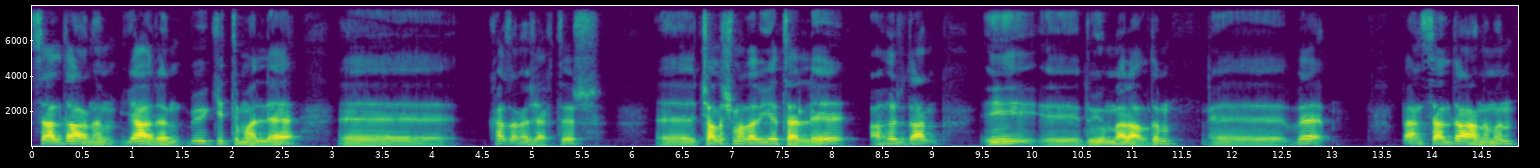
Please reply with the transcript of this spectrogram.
Selda Hanım yarın büyük ihtimalle e, kazanacaktır. E, çalışmaları yeterli. Ahırdan iyi e, duyumlar aldım. E, ve ben Selda Hanım'ın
